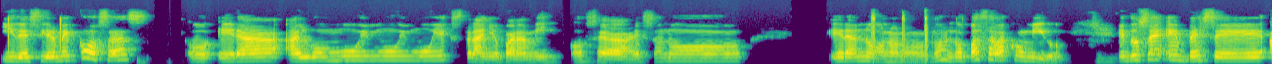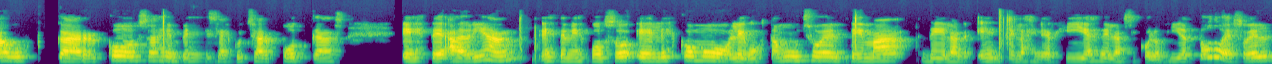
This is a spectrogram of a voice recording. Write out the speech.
y decirme cosas, o era algo muy, muy, muy extraño para mí. O sea, eso no, era, no, no, no, no, no pasaba conmigo. Entonces empecé a buscar cosas, empecé a escuchar podcasts, este, Adrián, este, mi esposo, él es como, le gusta mucho el tema de, la, de las energías, de la psicología, todo eso. Él,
